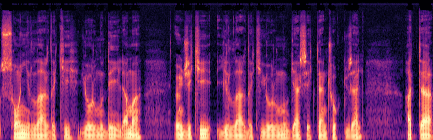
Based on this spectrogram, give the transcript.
son yıllardaki yorumu değil ama önceki yıllardaki yorumu gerçekten çok güzel. Hatta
